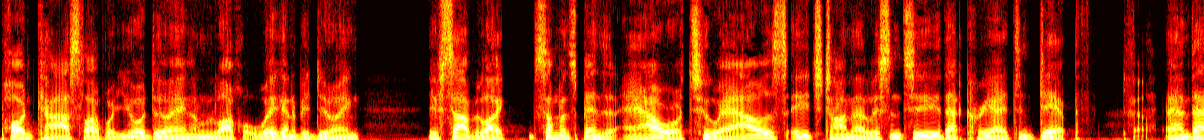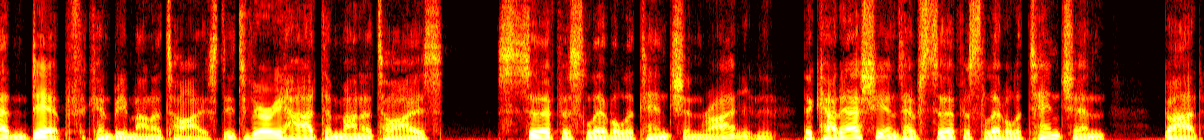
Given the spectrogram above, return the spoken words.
podcast, like what you're doing and like what we're going to be doing, if something like someone spends an hour or two hours each time they listen to you, that creates depth. Yeah. And that depth can be monetized. It's very hard to monetize surface level attention, right? Mm-hmm. The Kardashians have surface level attention, but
